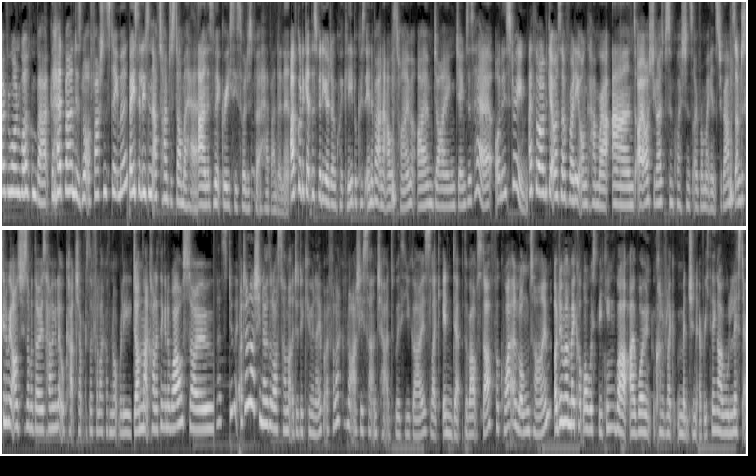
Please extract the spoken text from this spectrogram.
everyone, welcome back. The headband is not a fashion statement. Basically didn't have time to style my hair and it's a bit greasy so I just put a hairband in it. I've got to get this video done quickly because in about an hour's time I am dyeing James's hair on his stream. I thought I would get myself ready on camera and I asked you guys for some questions over on my Instagram. So I'm just going to be answering some of those, having a little catch up because I feel like I've not really done that kind of thing in a while. So let's do it. I don't actually know the last time that I did a Q&A but I feel like I've not actually sat and chatted with you guys like in depth about stuff for quite a long time. I'll do my makeup while we're speaking but I won't kind of like mention everything. I will list everything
